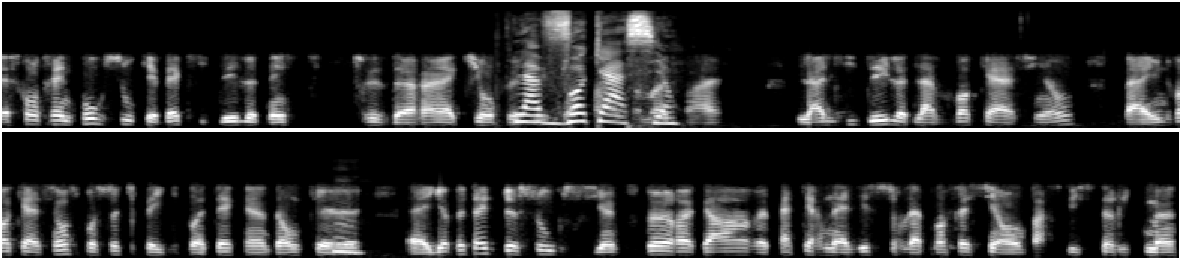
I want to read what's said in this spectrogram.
est-ce qu'on traîne pas aussi au Québec l'idée là, d'institutrice de rang à qui on peut La dire vocation. faire? La l'idée là, de la vocation, ben une vocation c'est pas ça qui paye l'hypothèque hein, donc euh, Mm. euh, il y a peut-être de ça aussi un petit peu un regard paternaliste sur la profession parce que historiquement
